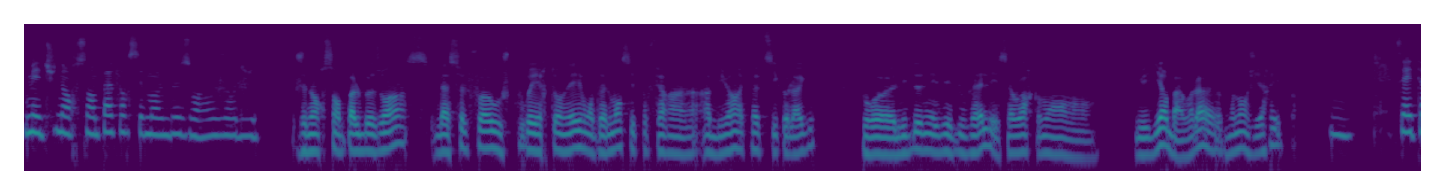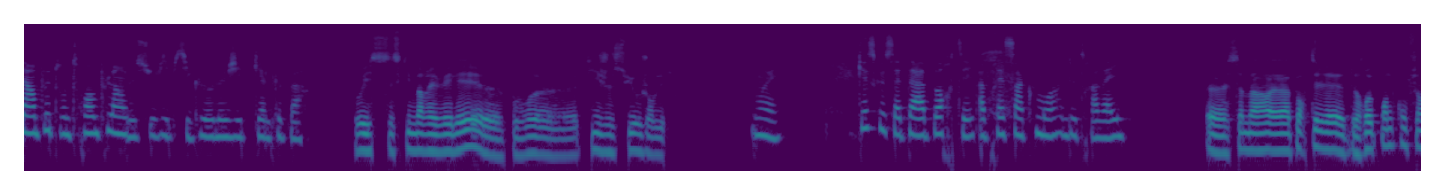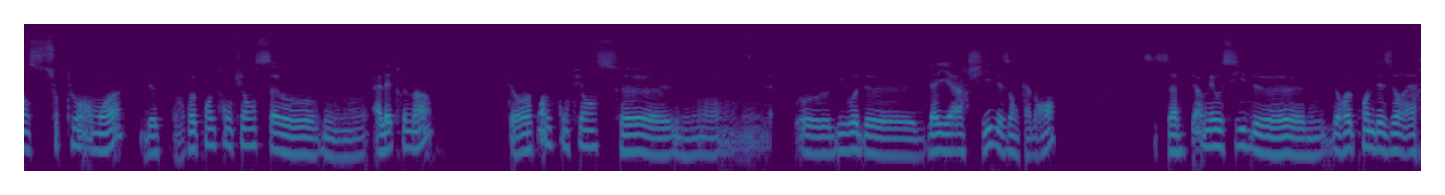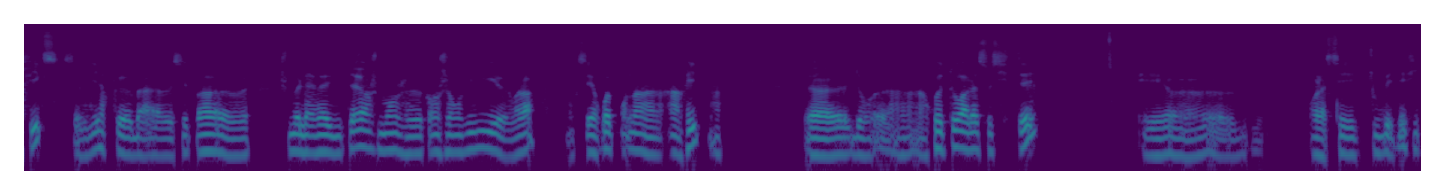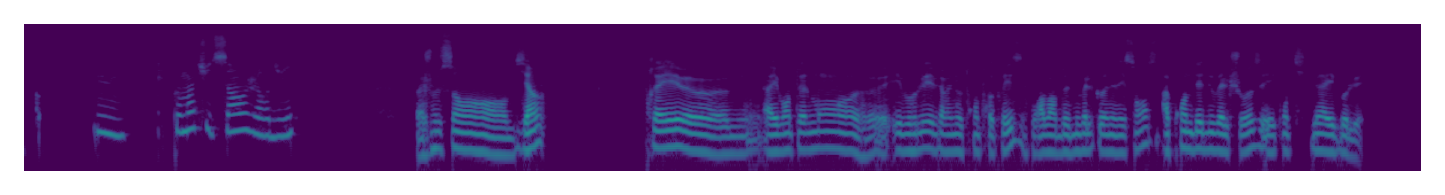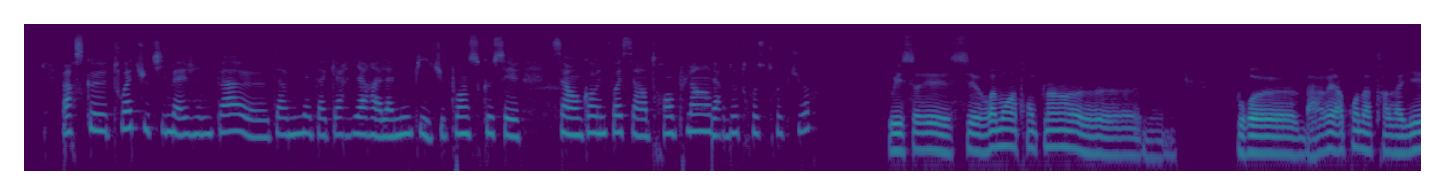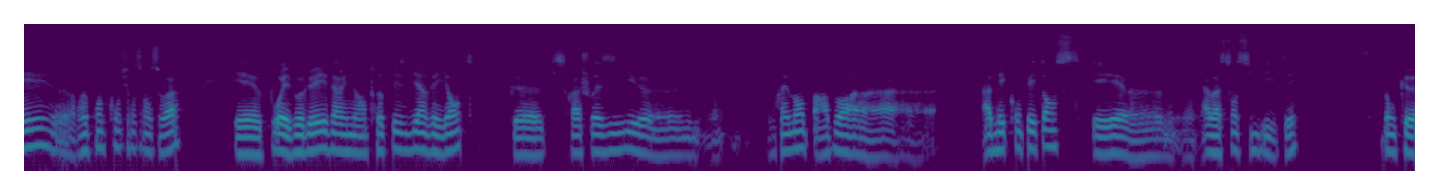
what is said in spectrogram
Mais tu n'en ressens pas forcément le besoin aujourd'hui. Je n'en ressens pas le besoin. La seule fois où je pourrais y retourner éventuellement, c'est pour faire un, bilan avec ma psychologue, pour euh, lui donner des nouvelles et savoir comment lui dire, bah voilà, maintenant j'y arrive. Quoi. Mmh. Ça a été un peu ton tremplin, le suivi psychologique quelque part. Oui, c'est ce qui m'a révélé euh, pour euh, qui je suis aujourd'hui. Ouais. Qu'est-ce que ça t'a apporté après cinq mois de travail? Euh, ça m'a apporté de reprendre confiance surtout en moi, de reprendre confiance à l'être humain, de reprendre confiance euh, au niveau de, la hiérarchie, des encadrants. Ça me permet aussi de, reprendre des horaires fixes. Ça veut dire que bah, c'est pas euh, je me lève à 8 heures, je mange quand j'ai envie, voilà. Donc c'est reprendre un, rythme, un retour à la société. Et voilà, c'est tout bénéfique. Quoi. Mmh. Comment tu te sens aujourd'hui? Bah, Je me sens bien, prêt à éventuellement évoluer vers une autre entreprise pour avoir de nouvelles connaissances, apprendre des nouvelles choses et continuer à évoluer. Parce que toi, tu t'imagines pas terminer ta carrière à la MIPI. Tu penses que c'est, c'est encore une fois, c'est un tremplin vers d'autres structures? Oui, c'est, c'est vraiment un tremplin pour bah, réapprendre à travailler, reprendre confiance en soi et pour évoluer vers une entreprise bienveillante qui sera choisie vraiment par rapport à, mes compétences et à ma sensibilité. Donc,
